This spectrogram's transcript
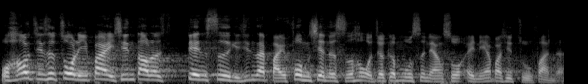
我好几次做礼拜，已经到了电视已经在摆奉献的时候，我就跟牧师娘说：“哎，你要不要去煮饭的？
